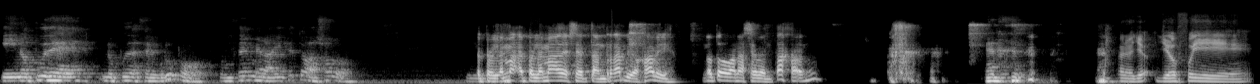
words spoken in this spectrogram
Y no pude, no pude hacer grupo, entonces me la hice toda solo. El problema, el problema de ser tan rápido, Javi. No todo van a ser ventajas, ¿no? bueno, yo, yo fui,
